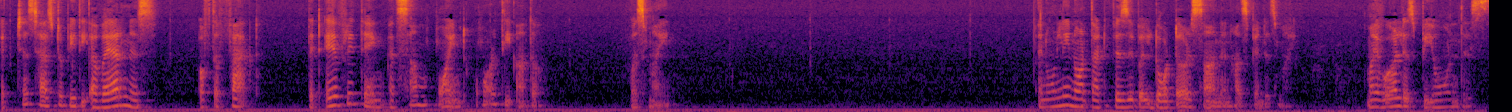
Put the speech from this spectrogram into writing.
it just has to be the awareness of the fact that everything at some point or the other was mine. And only not that visible daughter, son, and husband is mine. My world is beyond this.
